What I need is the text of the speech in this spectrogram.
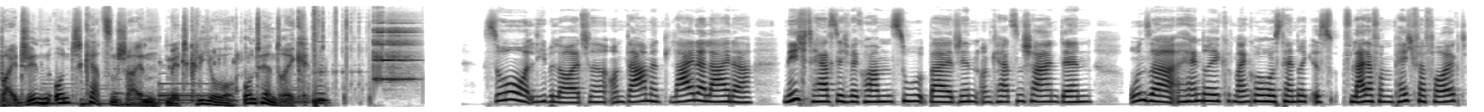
bei Gin und Kerzenschein mit Clio und Hendrik. So, liebe Leute, und damit leider, leider nicht herzlich willkommen zu bei Gin und Kerzenschein, denn unser Hendrik, mein Co-Host Hendrik, ist leider vom Pech verfolgt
